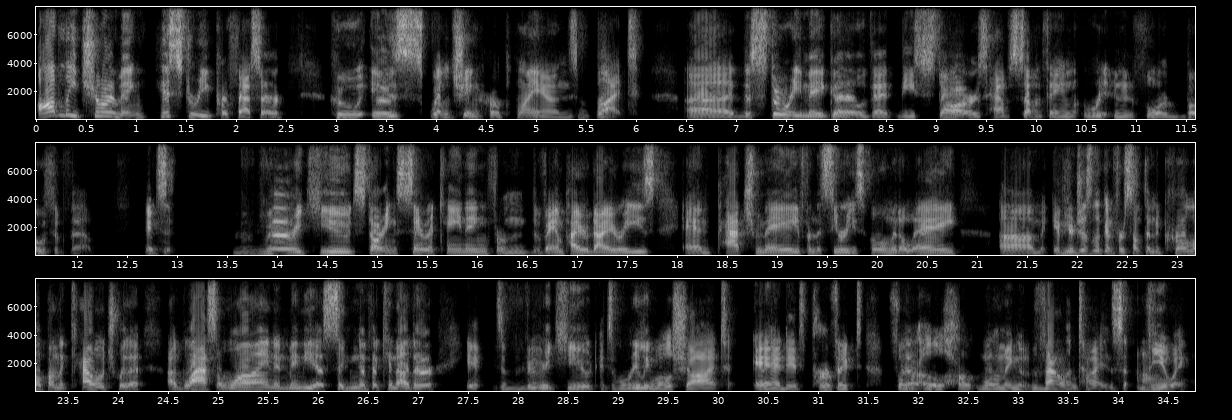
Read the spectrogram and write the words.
oddly charming history professor who is squelching her plans, but uh, the story may go that the stars have something written for both of them. It's very cute, starring Sara Canning from The Vampire Diaries and Patch May from the series Home and Away. Um, if you're just looking for something to curl up on the couch with a, a glass of wine and maybe a significant other, it's very cute. It's really well shot, and it's perfect for a little heartwarming Valentine's Oh. viewing.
